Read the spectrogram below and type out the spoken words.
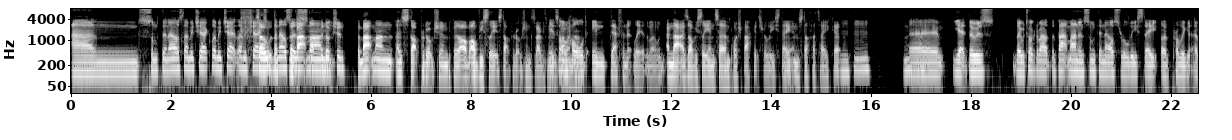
and something else. Let me check. Let me check. Let me check. So something the- else the has Batman- stopped production. The Batman has stopped production because obviously it stopped production because of everything It's on hold indefinitely at the moment. and that has obviously in turn pushed back its release date and stuff. I take it. hmm Okay. Um, yeah, there was. They were talking about the Batman and something else release date are probably are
